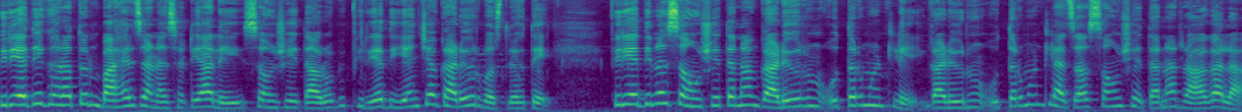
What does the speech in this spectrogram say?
फिर्यादी घरातून बाहेर जाण्यासाठी आले. संशयित आरोपी फिर्यादी यांच्या गाडीवर बसले होते. फिर्यादीनं संशयितांना गाडीवरून उतर म्हटले. गाडीवरून उतर म्हटल्याचा संशयितांना राग आला.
